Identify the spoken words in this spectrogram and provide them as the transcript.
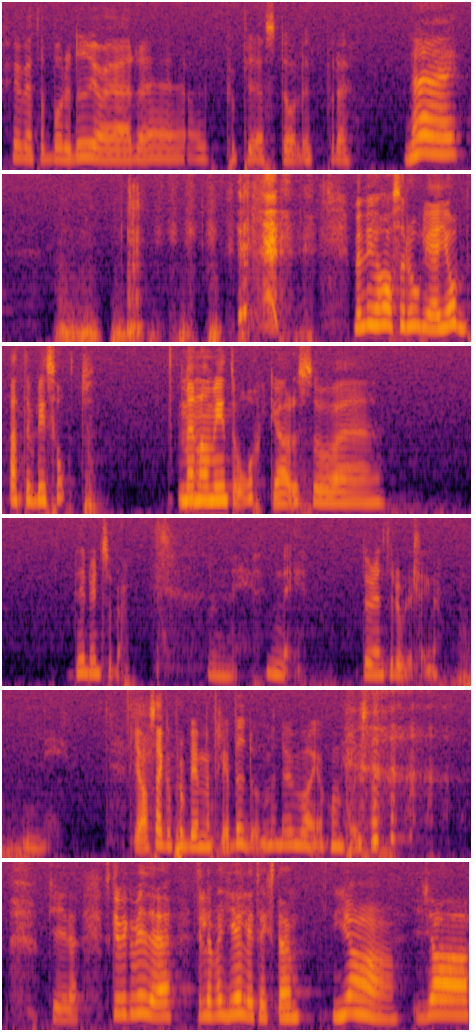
För jag vet att både du och jag är eh, kopiöst dåligt på det. Nej, Men vi har så roliga jobb att det blir svårt. Men Ja. om vi inte orkar så eh, blir det inte så bra. Nej. Nej. Då är det inte roligt längre. Nej. Jag har säkert problem med fler budord men det vad jag kommer på just nu. Okej då. Ska vi gå vidare till evangelietexten? ja, Ja,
